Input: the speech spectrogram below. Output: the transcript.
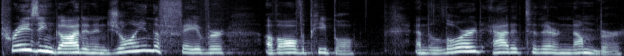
praising God and enjoying the favor of all the people. And the Lord added to their number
